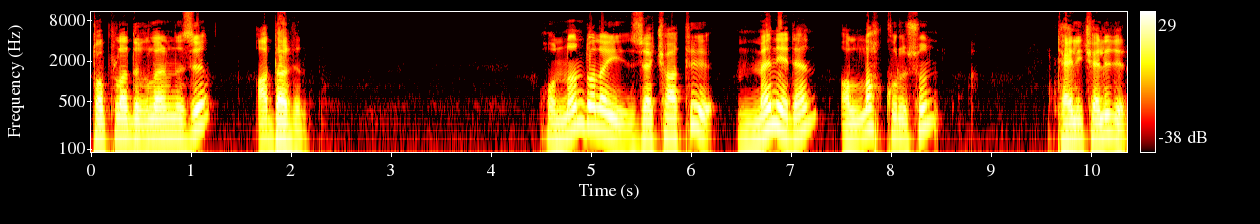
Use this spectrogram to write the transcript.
Topladıklarınızı adadın. Ondan dolayı zekatı men eden Allah kurusun tehlikelidir.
